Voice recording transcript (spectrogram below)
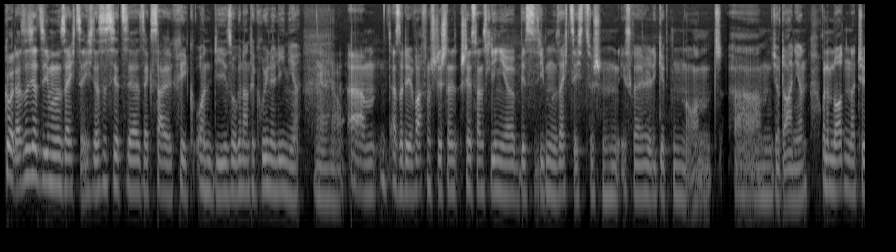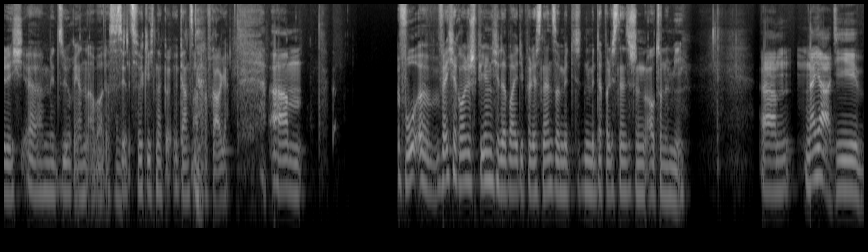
gut, das ist jetzt 67. Das ist jetzt der Sechstagekrieg und die sogenannte grüne Linie. Ja, genau. Ähm, also die Waffenstillstandslinie bis 67 zwischen Israel, Ägypten und ähm, Jordanien. Und im Norden natürlich äh, mit Syrien, aber das ist jetzt wirklich eine ganz andere Frage. ähm, wo, äh, welche Rolle spielen hier dabei die Palästinenser mit, mit der palästinensischen Autonomie? Ähm, naja, die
